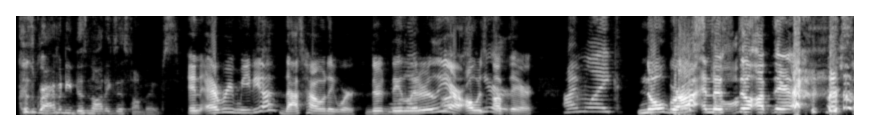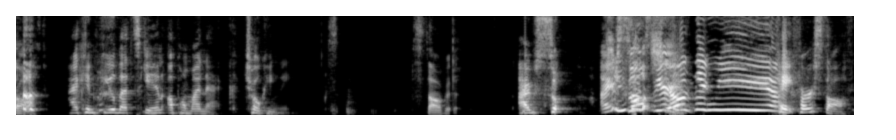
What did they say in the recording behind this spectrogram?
because gravity does not exist on boobs. In every media, that's how they work. They're, they Well, literally are always here. up there. I'm like, No bra, and they're still up there. first off, I can feel that skin up on my neck choking me. Stop it. I'm so I'm She's so serious. choking me. Okay, first off,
